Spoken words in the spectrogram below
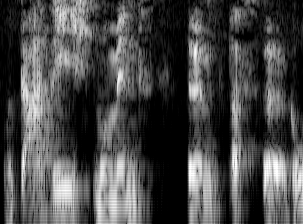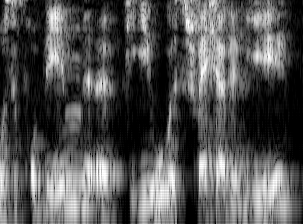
Und da sehe ich im Moment ähm, das äh, große Problem. Äh, die EU ist schwächer denn je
